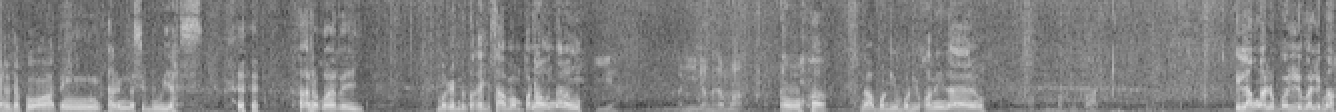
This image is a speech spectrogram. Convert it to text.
Arita po ang ating tanim na sibuyas. ano ko Ray? Maganda ta kasama ang panahon na lang. Iya. Kanina ang sama. Oo nga. Nabagyo-bagyo kanina yan. oh. Bagyo pa. Ilang ano po, lima-lima.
